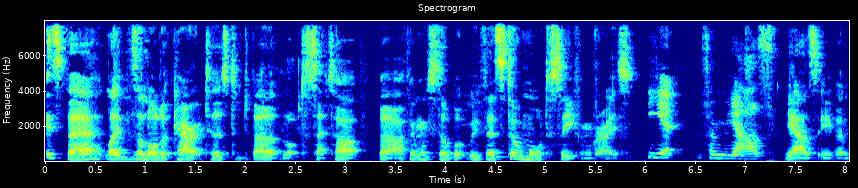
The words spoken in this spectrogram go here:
is fair. Like, there's a lot of characters to develop, a lot to set up, but I think we've still got we've, there's still more to see from Grace. yeah, from Yaz. Yaz, even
